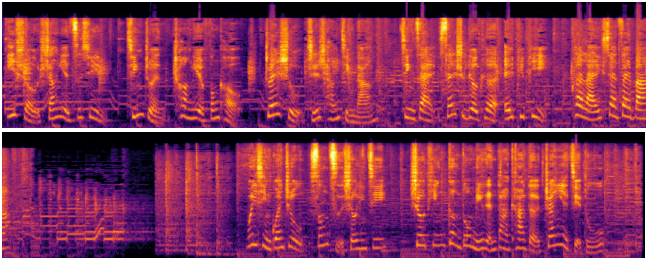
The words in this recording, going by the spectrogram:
一手商业资讯，精准创业风口，专属职场锦囊，尽在三十六课 APP，快来下载吧。微信关注松子收音机，收听更多名人大咖的专业解读。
